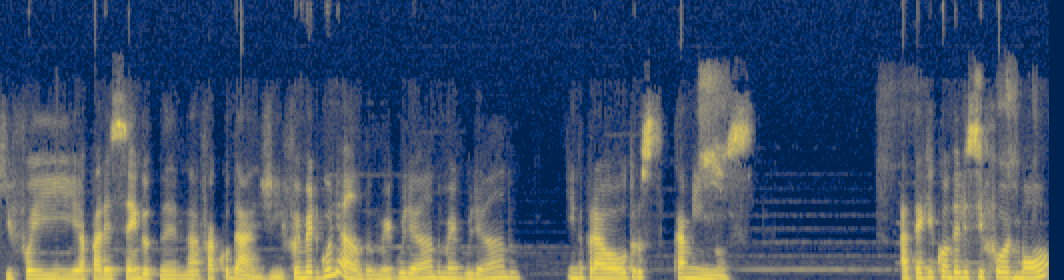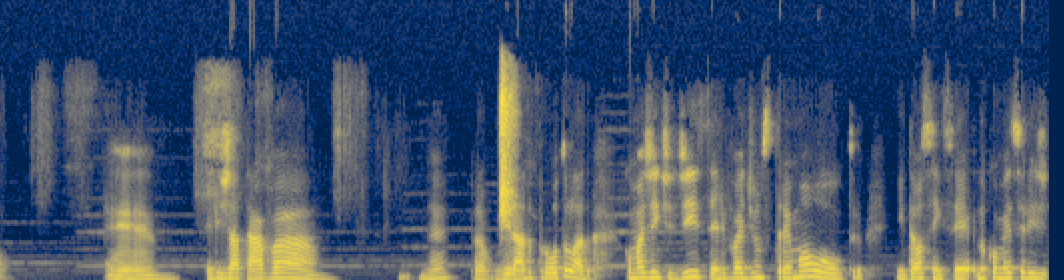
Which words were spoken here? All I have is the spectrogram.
que foi aparecendo né, na faculdade. E foi mergulhando, mergulhando, mergulhando, indo para outros caminhos. Até que quando ele se formou, é, ele já estava né, virado para o outro lado. Como a gente disse, ele vai de um extremo ao outro. Então, assim, no começo ele,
